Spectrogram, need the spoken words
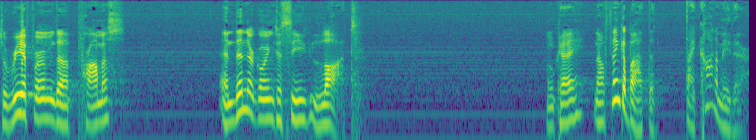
to reaffirm the promise, and then they're going to see Lot. Okay? Now think about the dichotomy there.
